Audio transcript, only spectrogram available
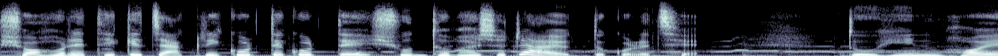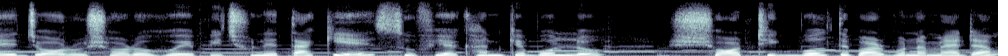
শহরে থেকে চাকরি করতে করতে শুদ্ধ ভাষাটা আয়ত্ত করেছে। তুহিন ভয়ে জড়সড় হয়ে পিছনে তাকিয়ে সুফিয়া খানকে বলল, সঠিক বলতে পারব না, ম্যাডাম।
